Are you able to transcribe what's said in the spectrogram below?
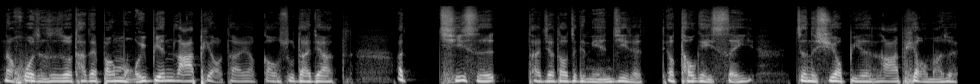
那或者是说他在帮某一边拉票，他要告诉大家啊，其实大家到这个年纪了，要投给谁？真的需要别人拉票吗？所以，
